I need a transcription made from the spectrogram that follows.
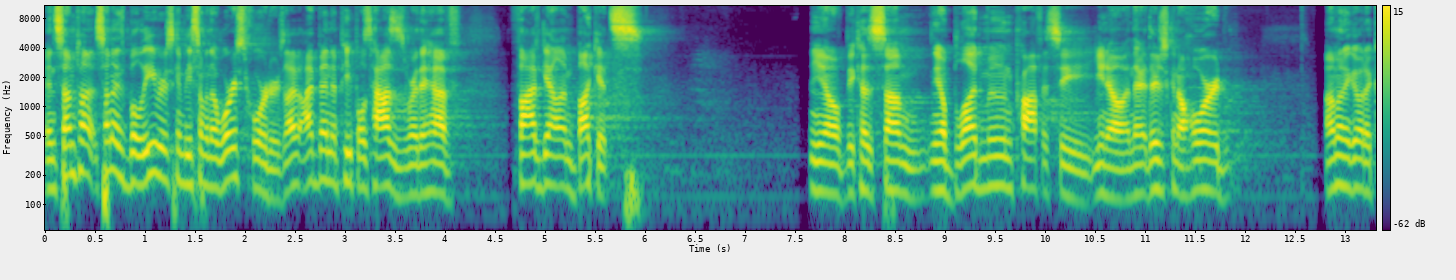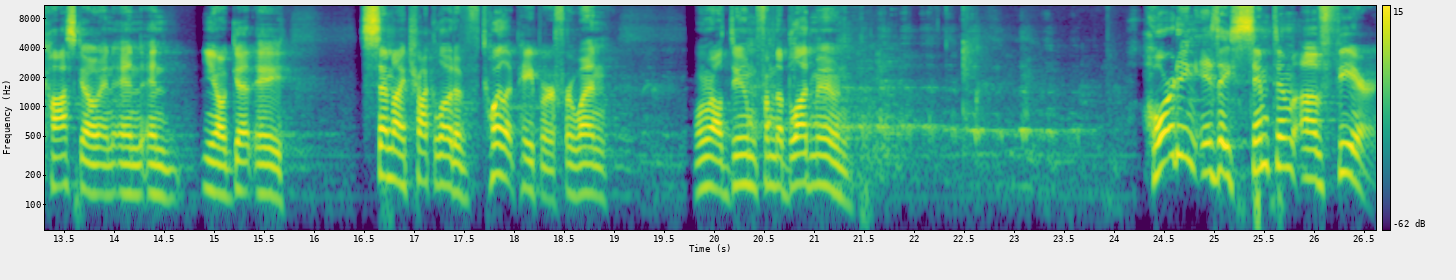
And sometimes, sometimes believers can be some of the worst hoarders. I've, I've been to people's houses where they have five gallon buckets, you know, because some, you know, blood moon prophecy, you know, and they're, they're just going to hoard. I'm going to go to Costco and, and, and, you know, get a semi truckload of toilet paper for when, when we're all doomed from the blood moon. Hoarding is a symptom of fear.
